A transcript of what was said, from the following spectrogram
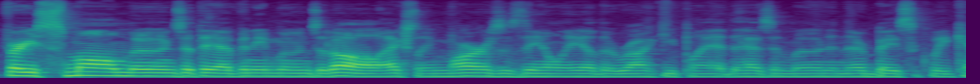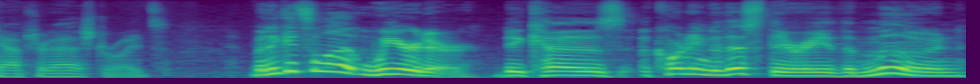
very small moons if they have any moons at all. Actually, Mars is the only other rocky planet that has a moon, and they're basically captured asteroids. But it gets a lot weirder because, according to this theory, the moon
